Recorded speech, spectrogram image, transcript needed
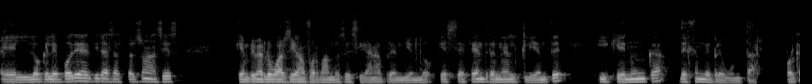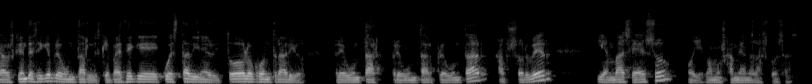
lo que le podría decir a esas personas es que en primer lugar sigan formándose, sigan aprendiendo, que se centren en el cliente y que nunca dejen de preguntar. Porque a los clientes hay que preguntarles, que parece que cuesta dinero y todo lo contrario, preguntar, preguntar, preguntar, absorber y en base a eso, oye, vamos cambiando las cosas.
